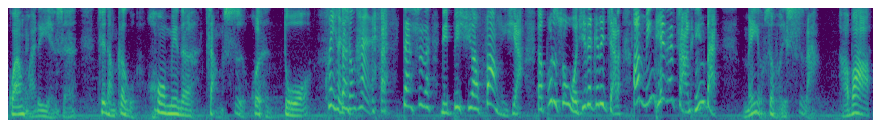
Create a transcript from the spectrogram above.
关怀的眼神。这档个股后面的涨势会很多，会很凶悍。哎，但是呢，你必须要放一下，啊不是说我今天跟你讲了啊，明天它涨停板，没有这回事啦，好不好？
